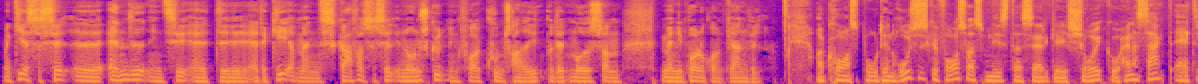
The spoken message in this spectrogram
man giver sig selv øh, anledning til at, øh, at agere, man skaffer sig selv en undskyldning for at kunne træde ind på den måde, som man i bund og grund gerne vil. Og Korsbo, den russiske forsvarsminister Sergej Shoigu, han har sagt, at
